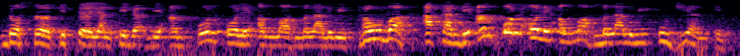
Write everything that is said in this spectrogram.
Dosa kita yang tidak diampun oleh Allah melalui taubah akan diampun oleh Allah melalui ujian ini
